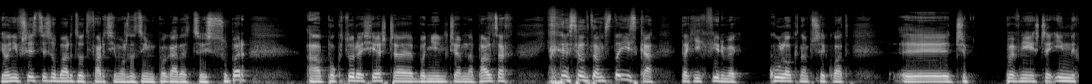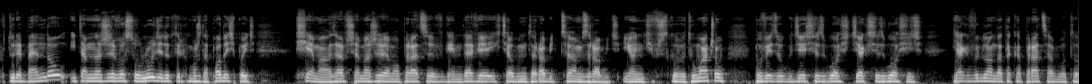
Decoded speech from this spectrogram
i oni wszyscy są bardzo otwarci, można z nimi pogadać, co jest super. A po któreś jeszcze, bo nie liczyłem na palcach, są tam stoiska takich firm jak Kulok na przykład, yy, czy pewnie jeszcze innych, które będą i tam na żywo są ludzie, do których można podejść i powiedzieć siema, zawsze marzyłem o pracy w game devie i chciałbym to robić, co mam zrobić? I oni ci wszystko wytłumaczą, powiedzą, gdzie się zgłosić, jak się zgłosić, jak wygląda taka praca, bo to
